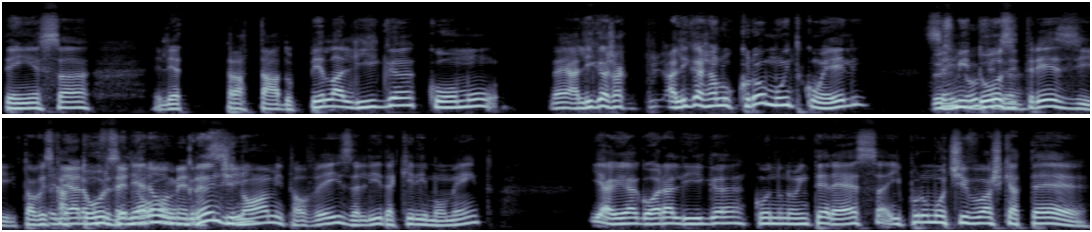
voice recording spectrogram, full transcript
tem essa, ele é tratado pela liga como, né? A liga já, a liga já lucrou muito com ele. Sem 2012, dúvida. 13, talvez Ele era um 14, ele era um fenômeno, grande sim. nome, talvez, ali daquele momento. E aí agora a liga, quando não interessa, e por um motivo, eu acho que até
